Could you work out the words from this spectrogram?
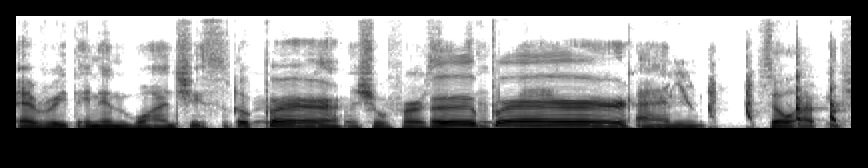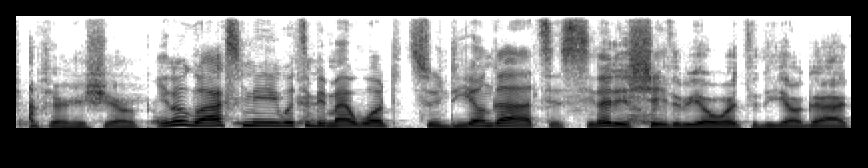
everything in one. She's Super. special person. Super. And so happy to share your show. You know, go ask me what to be my word to the younger artists. You know this What shit. to be a word to the young guys?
